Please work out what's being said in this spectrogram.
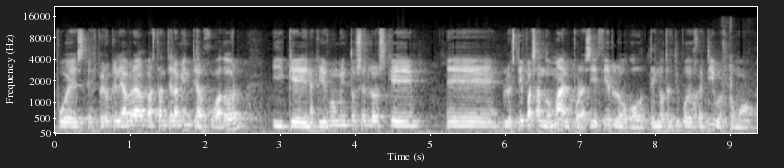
pues espero que le abra bastante la mente al jugador y que en aquellos momentos en los que eh, lo esté pasando mal, por así decirlo, o tenga otro tipo de objetivos como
